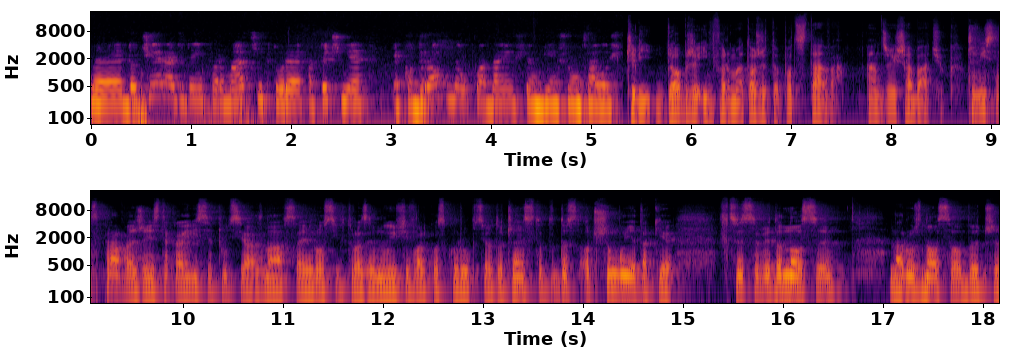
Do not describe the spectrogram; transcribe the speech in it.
E, docierać do informacji, które faktycznie jako drobne układają się w większą całość. Czyli dobrzy informatorzy to podstawa. Andrzej Szabaciuk. Oczywista sprawa, że jest taka instytucja znana w całej Rosji, która zajmuje się walką z korupcją, to często otrzymuje takie w cudzysłowie donosy na różne osoby, czy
